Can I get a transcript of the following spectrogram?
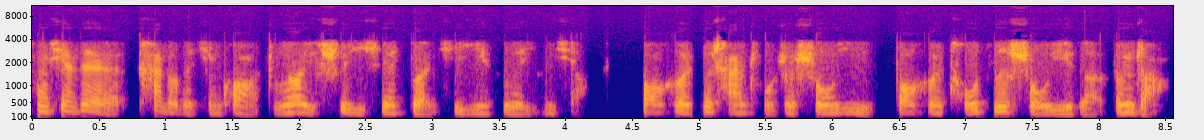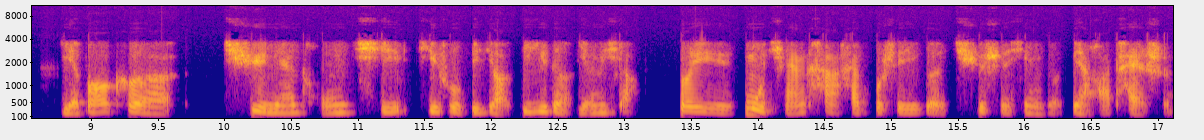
从现在看到的情况，主要是一些短期因素的影响，包括资产处置收益，包括投资收益的增长，也包括去年同期基数比较低的影响。所以目前看还不是一个趋势性的变化态势。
